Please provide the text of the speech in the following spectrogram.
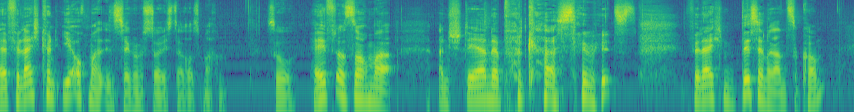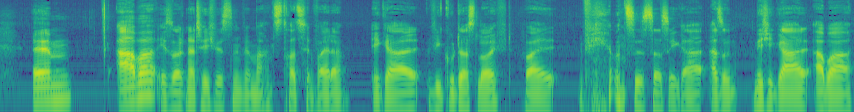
Äh, vielleicht könnt ihr auch mal Instagram Stories daraus machen. So, helft uns noch mal an Sterne Podcast Himmels vielleicht ein bisschen ranzukommen. Ähm, aber ihr sollt natürlich wissen, wir machen es trotzdem weiter, egal wie gut das läuft, weil uns ist das egal, also nicht egal, aber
